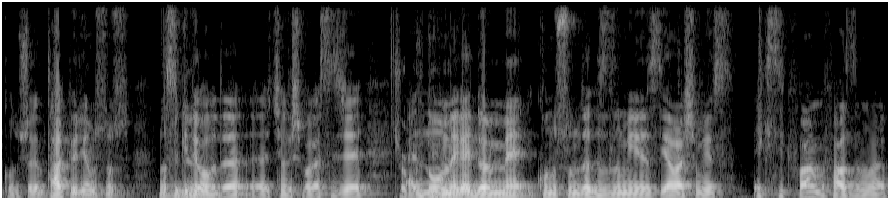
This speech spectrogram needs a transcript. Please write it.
konuşalım. Takip ediyor musunuz? Nasıl Biliyorum. gidiyor orada e, çalışmalar? Sizce Çok yani normale dönme konusunda hızlı mıyız, yavaş mıyız? Eksik var mı, fazla mı var?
